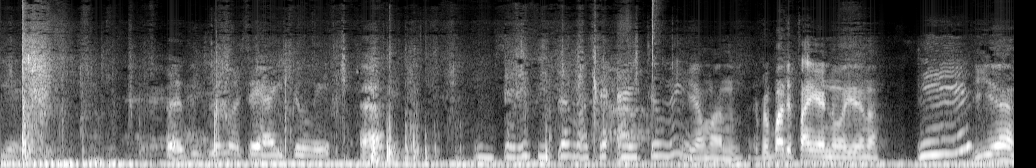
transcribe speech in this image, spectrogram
yeah. People must say hi to me. Huh? Say the people must say hi to me. Yeah, man. Everybody here know, you know. Yeah? Yeah.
